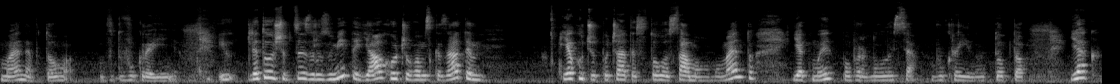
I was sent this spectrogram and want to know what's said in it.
в мене вдома в Україні. І для того, щоб це зрозуміти, я хочу вам сказати. Я хочу почати з того самого моменту, як ми повернулися в Україну. Тобто, як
